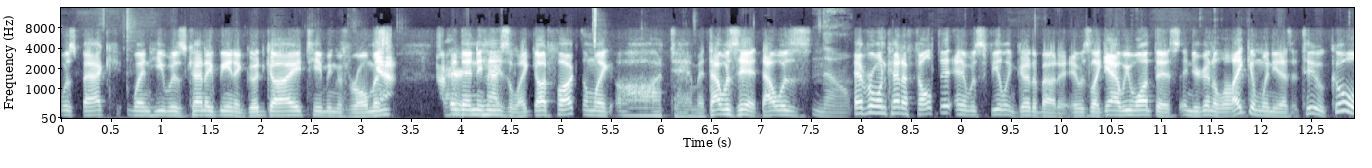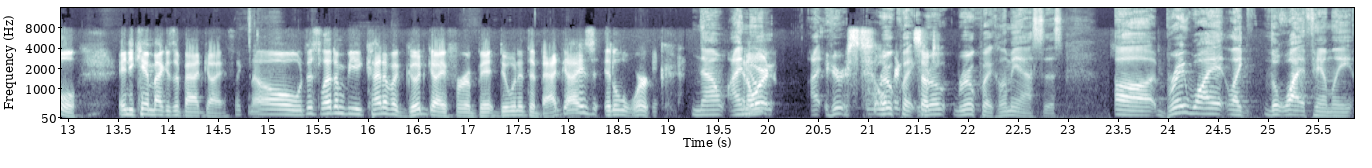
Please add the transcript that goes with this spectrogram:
was back when he was kind of being a good guy, teaming with Roman, Yeah, I and then heard. his leg got fucked. I'm like, oh damn it, that was it. That was no, everyone kind of felt it and it was feeling good about it. It was like, yeah, we want this, and you're gonna like him when he does it too. Cool. And he came back as a bad guy. It's like, no, just let him be kind of a good guy for a bit. Doing it to bad guys, it'll work. now I And know. Orton- I, here, real quick, real, real quick. Let me ask this: uh, Bray Wyatt, like the Wyatt family,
